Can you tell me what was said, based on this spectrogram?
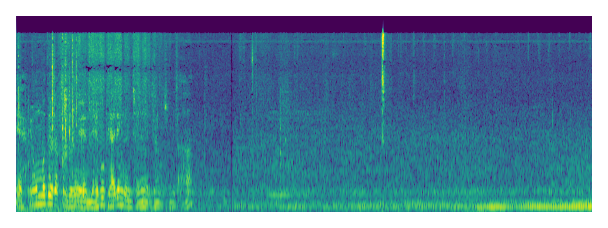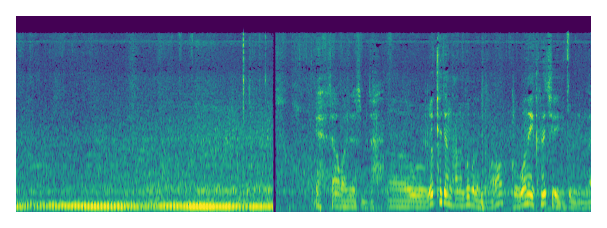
예, 이 모델 같은 경우에 내부 베어링은 전혀 이상 없습니다. 예, 작업 완료됐습니다. 어, 역회전 하는 부분은요, 그 원웨이 크래치 부분입니다.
